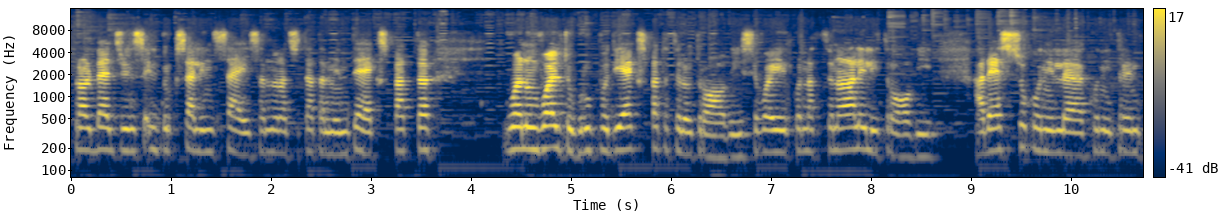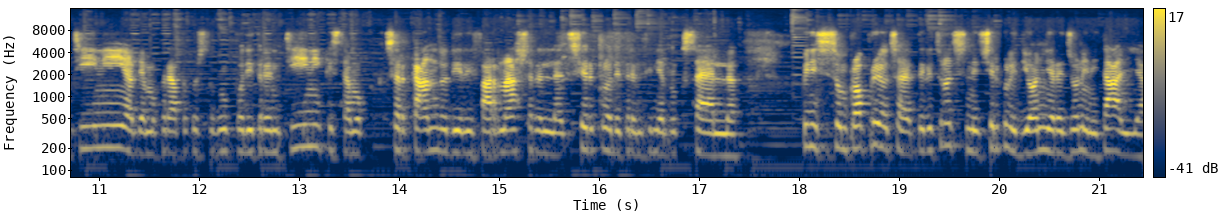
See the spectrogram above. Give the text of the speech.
però il Belgio, in il Bruxelles in sé, essendo una città talmente expat, vuoi non vuoi il tuo gruppo di expat te lo trovi, se vuoi il connazionale li trovi. Adesso con, il, con, i Trentini abbiamo creato questo gruppo di Trentini che stiamo cercando di rifar nascere il circolo dei Trentini a Bruxelles. Quindi ci sono proprio, cioè addirittura ci sono i circoli di ogni regione in Italia.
